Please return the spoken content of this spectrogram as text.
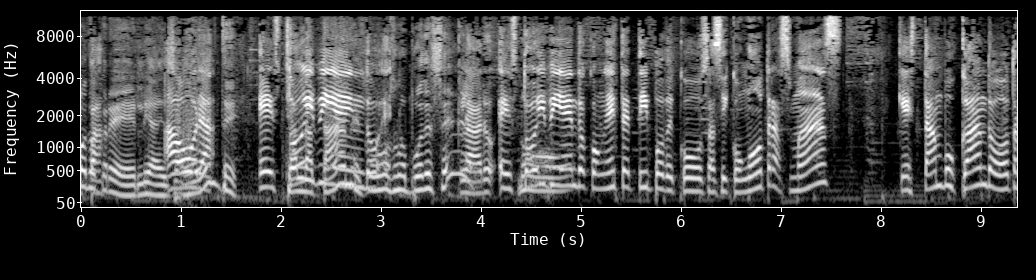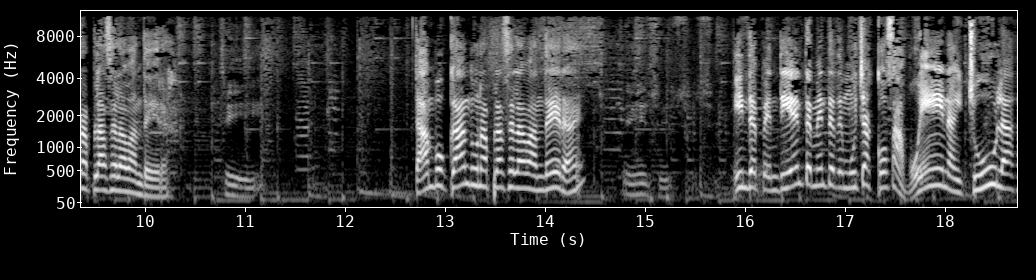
puedo sepa. creerle a esa Ahora, gente. estoy viendo- Eso no puede ser. Claro, estoy No. viendo con este tipo de cosas y con otras más que están buscando otra Plaza de la Bandera. Sí, Están buscando una Plaza de la Bandera, ¿eh? sí, sí, sí. Independientemente de muchas cosas buenas y chulas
